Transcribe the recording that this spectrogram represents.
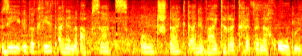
Sie überquert einen Absatz und steigt eine weitere Treppe nach oben.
